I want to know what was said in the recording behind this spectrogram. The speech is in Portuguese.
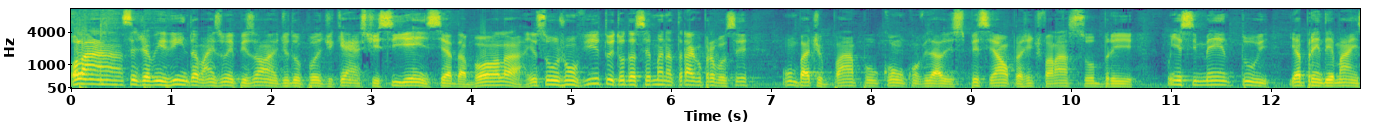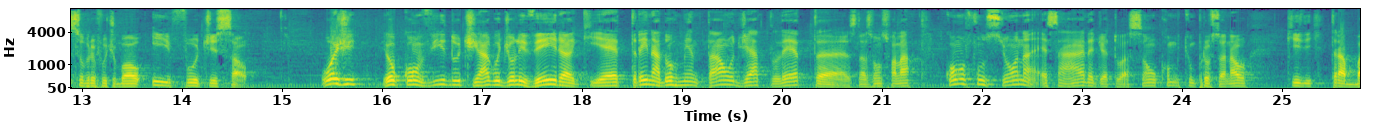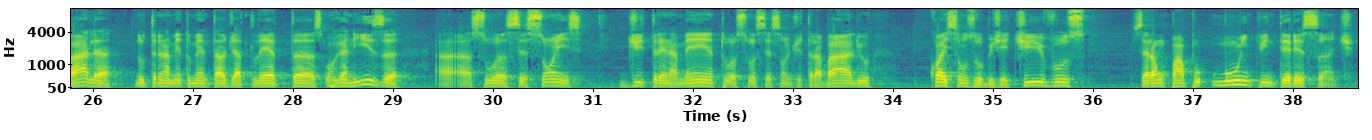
Olá, seja bem-vindo a mais um episódio do podcast Ciência da Bola. Eu sou o João Vitor e toda semana trago para você um bate-papo com um convidado especial para a gente falar sobre conhecimento e aprender mais sobre futebol e futsal. Hoje eu convido o Tiago de Oliveira, que é treinador mental de atletas. Nós vamos falar como funciona essa área de atuação, como que um profissional que trabalha no treinamento mental de atletas organiza as suas sessões de treinamento, a sua sessão de trabalho, quais são os objetivos. Será um papo muito interessante.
